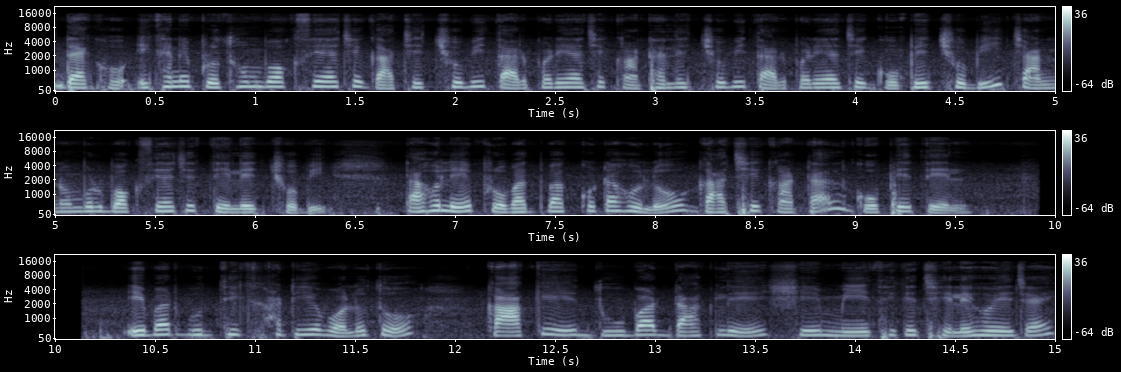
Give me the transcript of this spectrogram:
দেখো, এখানে প্রথম বক্সে আছে গাছের ছবি, তারপরে আছে কাঁঠালের ছবি, তারপরে আছে গোপের ছবি, চার নম্বর বক্সে আছে তেলের ছবি। তাহলে প্রবাদ বাক্যটা হলো, গাছে কাঁঠাল, গোপে তেল। এবার বুদ্ধি খাটিয়ে বলো তো, কাকে দুবার ডাকলে সে মেয়ে থেকে ছেলে হয়ে যায়?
